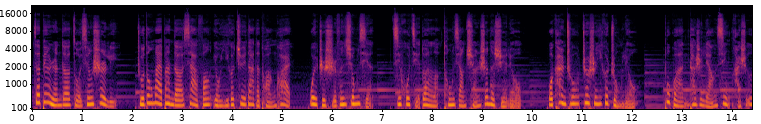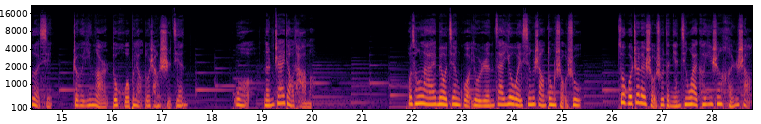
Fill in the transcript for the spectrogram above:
在病人的左心室里，主动脉瓣的下方有一个巨大的团块，位置十分凶险，几乎截断了通向全身的血流。我看出这是一个肿瘤，不管它是良性还是恶性，这个婴儿都活不了多长时间。我能摘掉它吗？我从来没有见过有人在右卫星上动手术，做过这类手术的年轻外科医生很少，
